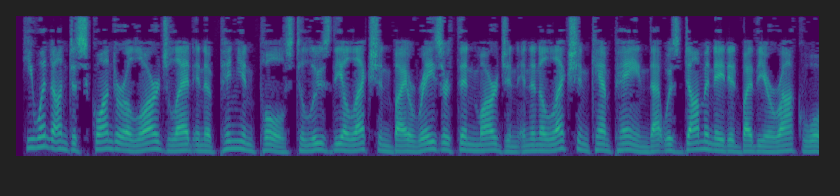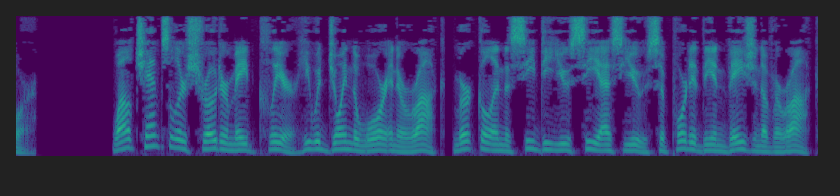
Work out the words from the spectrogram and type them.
He went on to squander a large lead in opinion polls to lose the election by a razor-thin margin in an election campaign that was dominated by the Iraq War. While Chancellor Schroeder made clear he would join the war in Iraq, Merkel and the CDU-CSU supported the invasion of Iraq.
